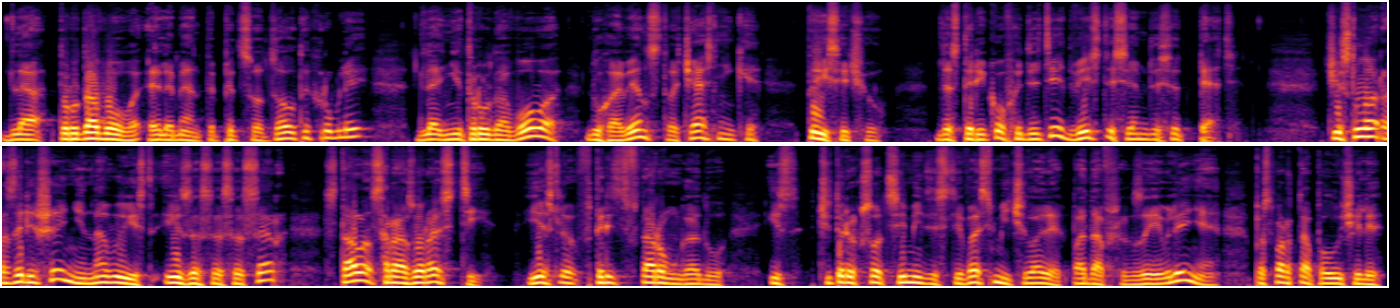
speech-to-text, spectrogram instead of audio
для трудового элемента 500 золотых рублей, для нетрудового духовенства, частники – тысячу, для стариков и детей 275. Число разрешений на выезд из СССР стало сразу расти. Если в 1932 году из 478 человек, подавших заявление, паспорта получили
